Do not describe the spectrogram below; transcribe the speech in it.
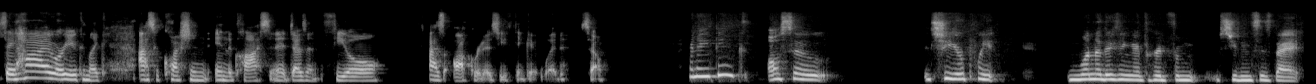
say hi or you can like ask a question in the class and it doesn't feel as awkward as you think it would so. And i think also to your point one other thing i've heard from students is that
